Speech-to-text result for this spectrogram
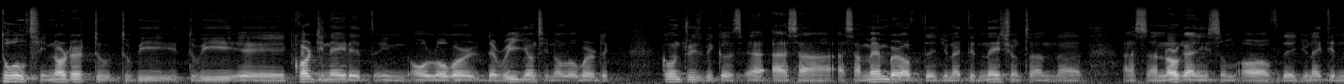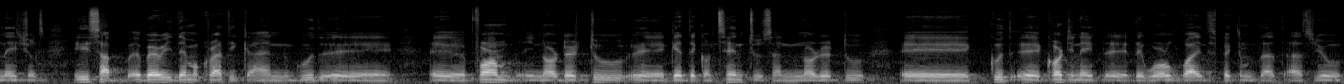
tools in order to, to be, to be uh, coordinated in all over the regions, in all over the countries, because uh, as, a, as a member of the United Nations and uh, as an organism of the United Nations, it is a, very democratic and good uh, uh, form in order to get the consensus and in order to could coordinate the worldwide spectrum that, as you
